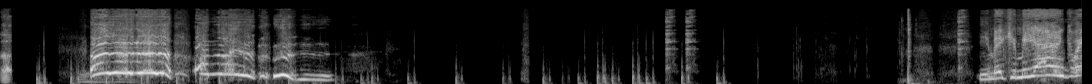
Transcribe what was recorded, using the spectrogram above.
Ah, no, no, no, I'm not- You're making me angry!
